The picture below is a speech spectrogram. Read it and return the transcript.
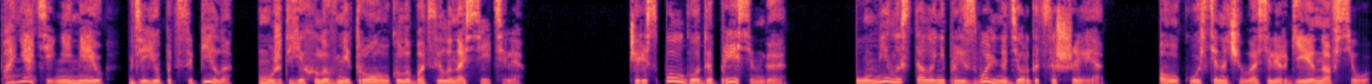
Понятия не имею, где ее подцепила, может, ехала в метро около бацилла-носителя». Через полгода прессинга у Милы стала непроизвольно дергаться шея, а у Кости началась аллергия на все.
